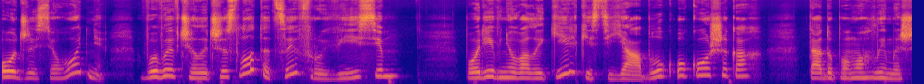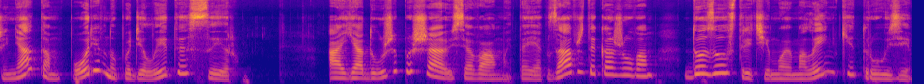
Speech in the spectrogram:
Отже, сьогодні ви вивчили число та цифру 8, порівнювали кількість яблук у кошиках та допомогли мишенятам порівну поділити сир. А я дуже пишаюся вами та, як завжди, кажу вам, до зустрічі, мої маленькі друзі!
